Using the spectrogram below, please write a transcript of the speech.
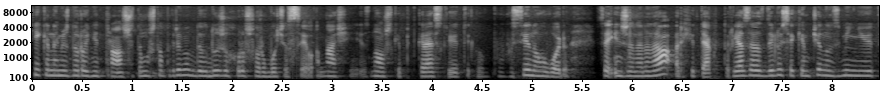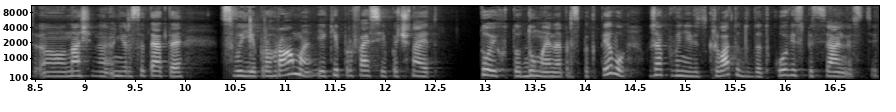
тільки на міжнародні транші, тому що нам потрібна буде дуже хороша робоча сила. Наші знову ж таки підкреслюють постійно говорю. Це інженера, архітектор. Я зараз дивлюся, яким чином змінюють е, наші університети свої програми, які професії починають той, хто думає на перспективу, вже повинні відкривати додаткові спеціальності.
